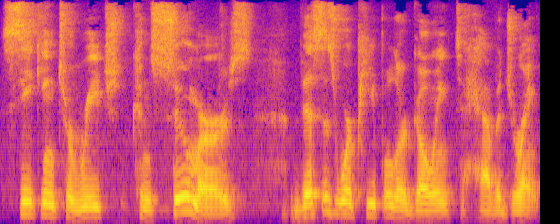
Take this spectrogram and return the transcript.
seeking to reach consumers, this is where people are going to have a drink,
